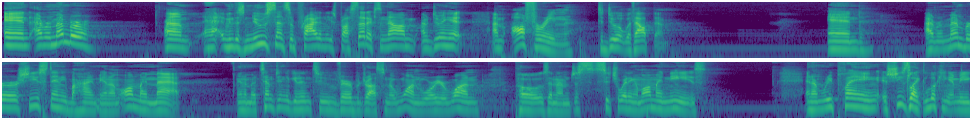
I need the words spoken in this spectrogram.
And I remember um, having this new sense of pride in these prosthetics, and now I'm, I'm doing it, I'm offering to do it without them. And I remember she's standing behind me, and I'm on my mat, and I'm attempting to get into Virabhadrasana 1, Warrior 1 pose, and I'm just situating. I'm on my knees, and I'm replaying. She's like looking at me,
